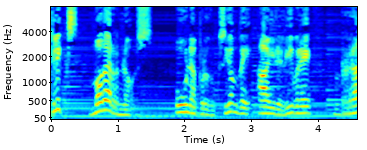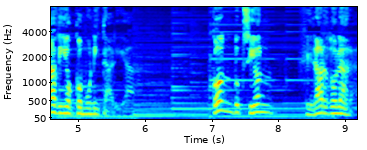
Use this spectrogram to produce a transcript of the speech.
Clics Modernos, una producción de aire libre radio comunitaria. Conducción Gerardo Lara.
